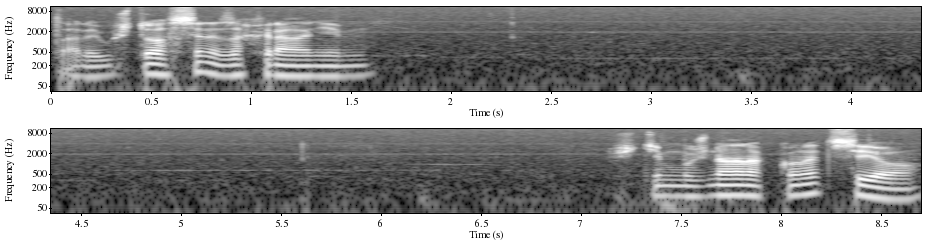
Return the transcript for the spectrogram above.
Tady už to asi nezachráním. Ještě možná nakonec jo.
